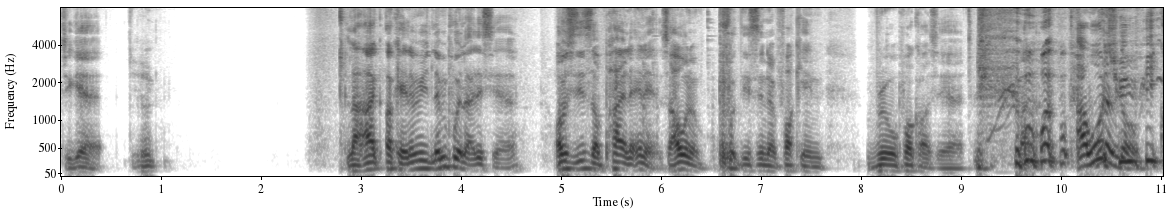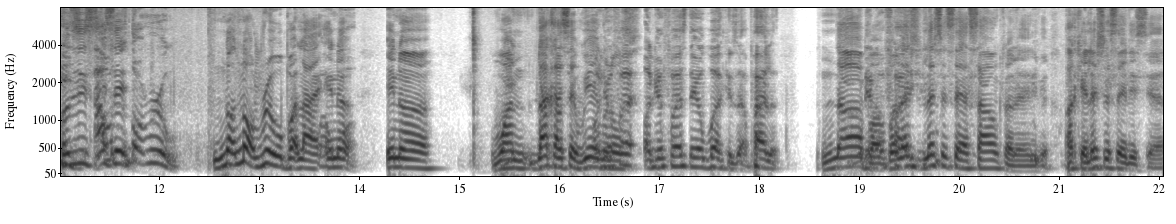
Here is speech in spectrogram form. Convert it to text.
Do you get? You- Like I, okay, let me let me put it like this, yeah. Obviously this is a pilot in it, so I wouldn't put this in a fucking real podcast, yeah. What- what- I wouldn't because you though, mean? 'cause it's- it's is a- it not real. Not not real, but like But in a in a one like I said, we On your, fir- on your first day of work, is that a pilot? Nah, Would but, but let's let's just say a SoundCloud or anything. Okay, let's just say this, yeah.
